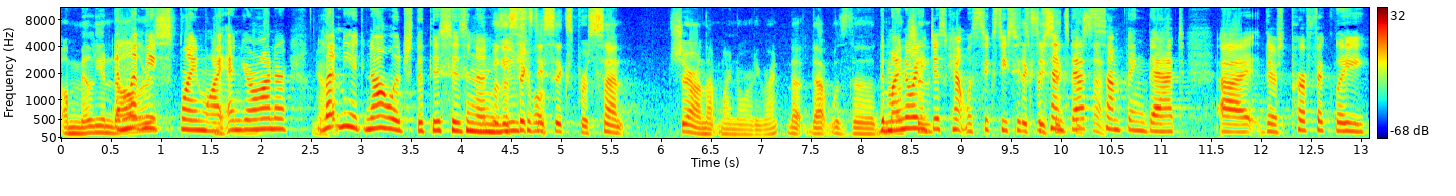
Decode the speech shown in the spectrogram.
a million And dollars? And let me explain why. And, Your Honor, let me acknowledge that this is an It was a unusual... 66% share on that minority, right? That, that was the The minority deduction? discount was 66%. That's 66%. something that uh, there's perfectly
